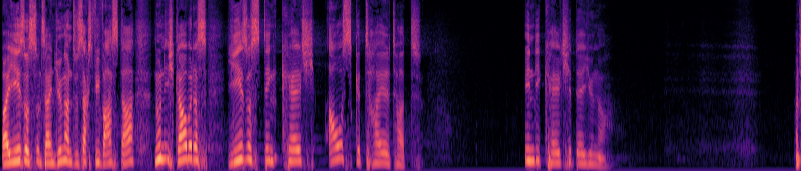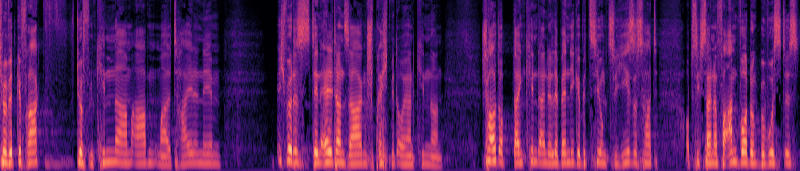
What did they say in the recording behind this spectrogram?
Bei Jesus und seinen Jüngern, du sagst, wie war es da? Nun, ich glaube, dass Jesus den Kelch ausgeteilt hat in die Kelche der Jünger. Manchmal wird gefragt, dürfen Kinder am Abend mal teilnehmen? Ich würde es den Eltern sagen, sprecht mit euren Kindern. Schaut, ob dein Kind eine lebendige Beziehung zu Jesus hat, ob sich seiner Verantwortung bewusst ist.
